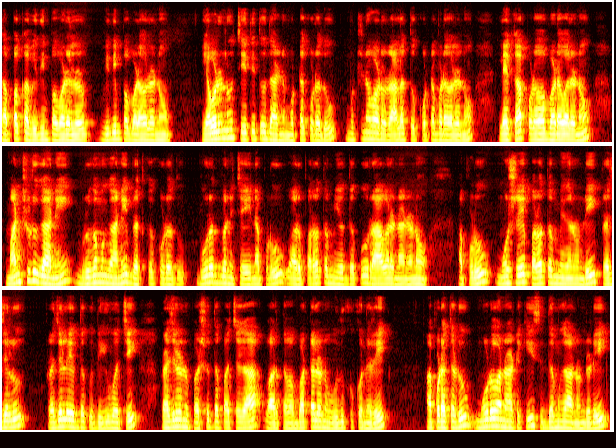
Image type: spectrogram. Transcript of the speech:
తప్పక విధింపబడల విధింపబడవలను. ఎవడును చేతితో దాన్ని ముట్టకూడదు. ముట్టినవాడు రాళ్ళతో కొట్టబడవలను లేక పొడవబడవలను. మనుషుడు గాని మృగము గాని బ్రతకకూడదు. భూరధ్వని చేయనప్పుడు వారు పర్వతం యొద్దకు రావాలనను అప్పుడు మోషే పర్వతం మీద నుండి ప్రజలు ప్రజల యొద్దకు దిగివచ్చి ప్రజలను పరిశుద్ధపరచగా వారు తమ బట్టలను ఉదుకుకొనిరి అప్పుడతడు మూడవ నాటికి సిద్ధంగా నుండి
